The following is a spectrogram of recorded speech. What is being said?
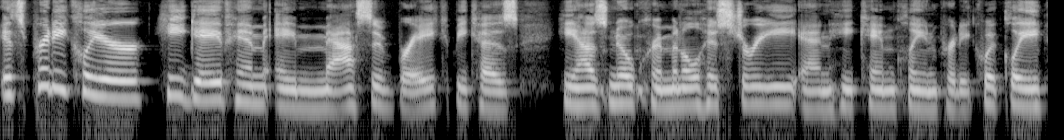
it's pretty clear he gave him a massive break because he has no criminal history and he came clean pretty quickly.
